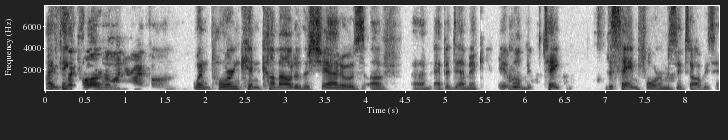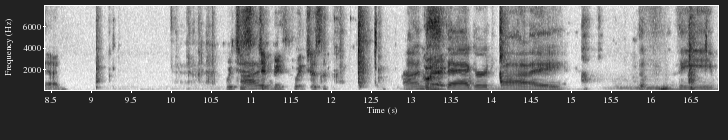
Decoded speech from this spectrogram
I it's think like porn, vaudeville on your iPhone. when porn can come out of the shadows of an epidemic, it will take the same forms it's always had. Which is I, basically just. I'm Go ahead. staggered by the the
